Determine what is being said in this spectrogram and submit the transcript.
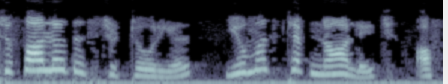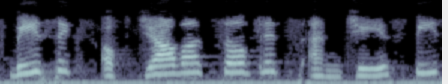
To follow this tutorial, you must have knowledge of basics of Java servlets and JSPs,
